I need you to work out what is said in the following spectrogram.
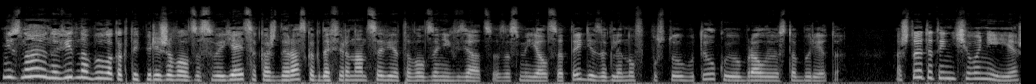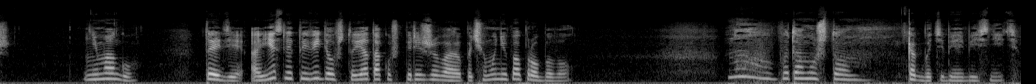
Не знаю, но видно было, как ты переживал за свои яйца каждый раз, когда Фернан советовал за них взяться, засмеялся Тедди, заглянув в пустую бутылку и убрал ее с табурета. А что это ты ничего не ешь? Не могу. Тедди, а если ты видел, что я так уж переживаю, почему не попробовал? Ну, потому что... Как бы тебе объяснить?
